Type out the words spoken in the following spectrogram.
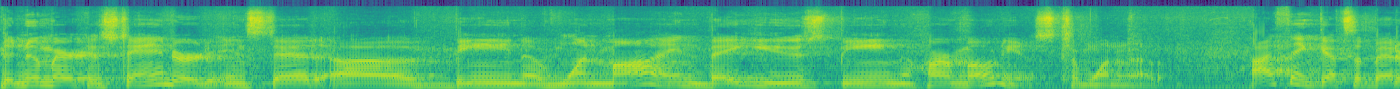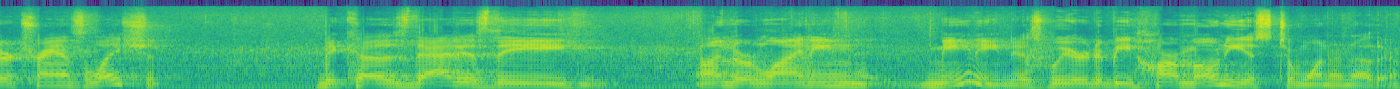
the New American Standard, instead of being of one mind, they use being harmonious to one another. I think that's a better translation because that is the underlining meaning is we are to be harmonious to one another.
